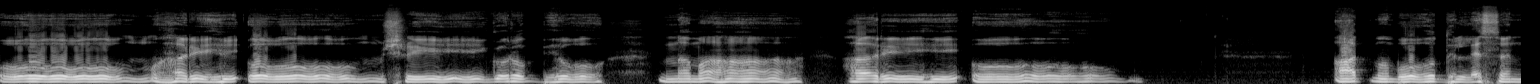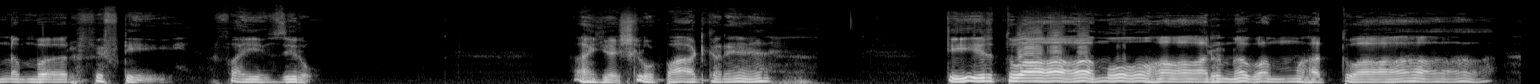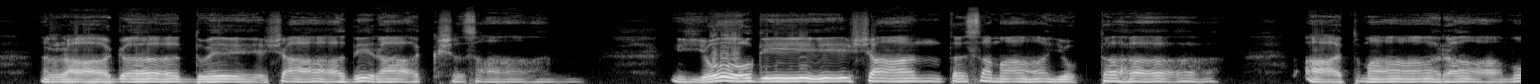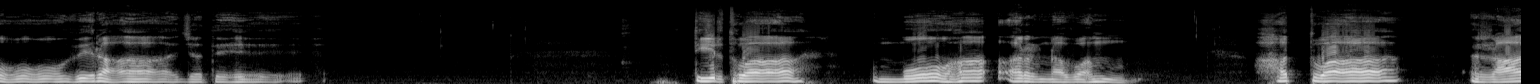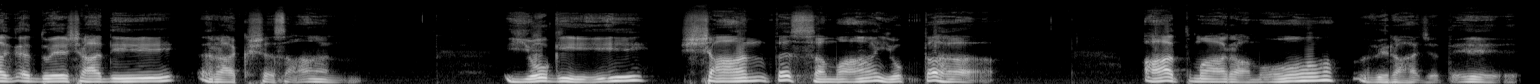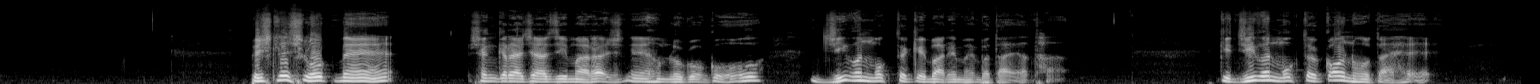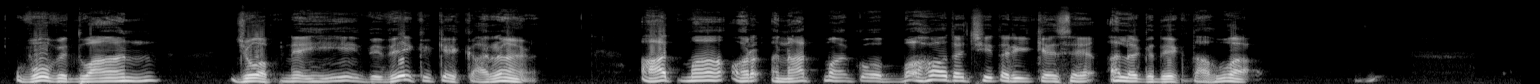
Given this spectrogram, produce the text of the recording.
ॐ हरि ॐ श्रीगुरुभ्यो नमः। हरिः ॐ Atmabodh lesson number fifty five zero. आइए श्लोक पाठ करें। तीर्त्वा मोहार्णवं हत्वा रागद्वेषादिराक्षसान्। योगी शान्तसमायुक्तः। आत्मा रामो विराजते। तीर्थवा मोह अर्णवम हत्वा, राग द्वेषादि राक्षसान। योगी, शांत समायुक्त। आत्मारामो विराजते। पिछले श्लोक में शंकराचार्य जी महाराज ने हम लोगों को जीवन मुक्त के बारे में बताया था कि जीवन मुक्त कौन होता है? वो विद्वान जो अपने ही विवेक के कारण आत्मा और अनात्मा को बहुत अच्छी तरीके से अलग देखता हुआ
